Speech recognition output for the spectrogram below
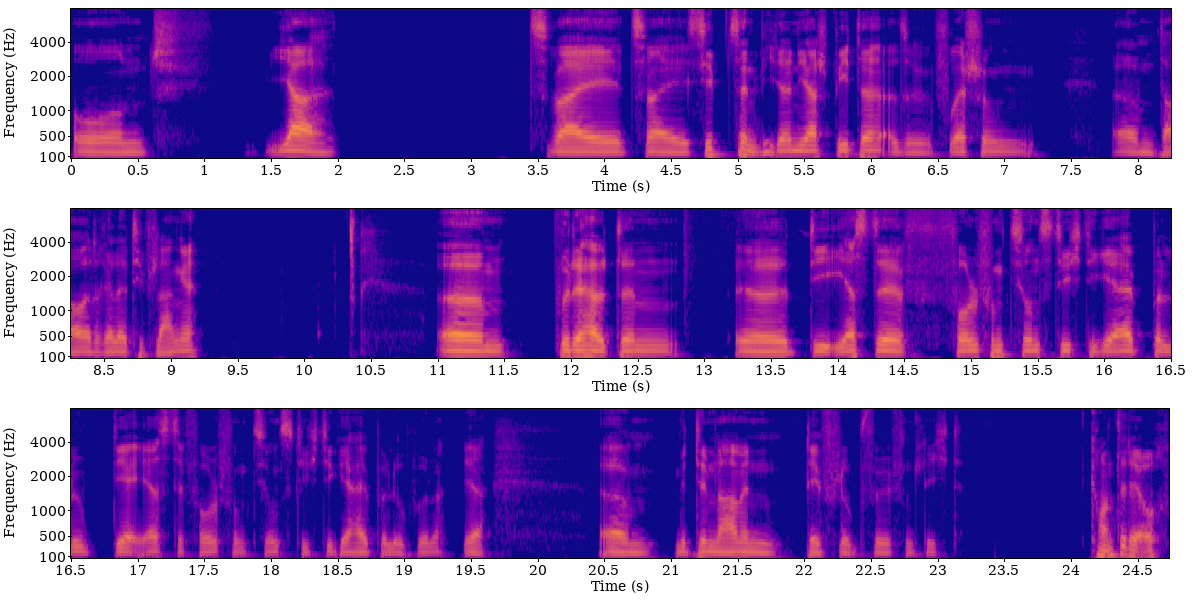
Und ja, 2 2017, wieder ein Jahr später, also Forschung ähm, dauert relativ lange, ähm, wurde halt dann äh, die erste voll funktionstüchtige Hyperloop, der erste voll funktionstüchtige Hyperloop, oder? Ja. Ähm, mit dem Namen Devloop veröffentlicht. Konnte der auch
